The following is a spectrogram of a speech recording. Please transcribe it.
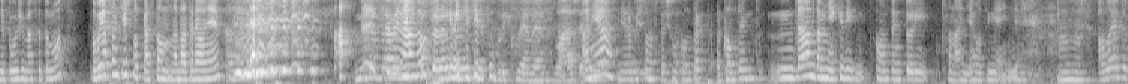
Nepoužíva sa to moc? Lebo ja som tiež podcastom na Patreone. my to práve áno. teraz Keby ste- nepublikujeme zvlášť. Ani ja. Ne, nerobíš tam special contact, content? Mm, Dávam tam niekedy content, ktorý sa nájde hoci kde inde. Mm-hmm. Ono je to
